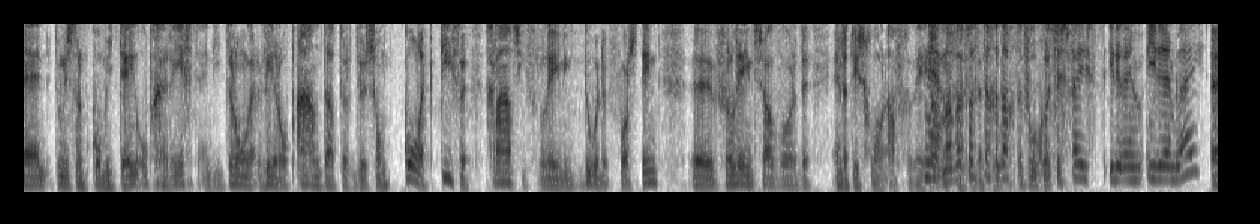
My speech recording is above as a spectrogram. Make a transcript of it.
En toen is er een comité opgericht en die drong er weer op aan... dat er dus zo'n collectieve gratieverlening door de vorstin eh, verleend zou worden. En dat is gewoon afgewezen. maar Dat wat was de gedachte vroeger? Het is feest, iedereen, iedereen blij? Eh,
